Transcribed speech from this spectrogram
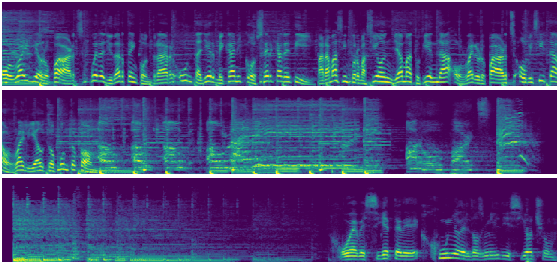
O'Reilly Auto Parts puede ayudarte a encontrar un taller mecánico cerca de ti. Para más información, llama a tu tienda O'Reilly Auto Parts o visita oreillyauto.com. oh, oh, Parts. Jueves 7 de junio del 2018.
